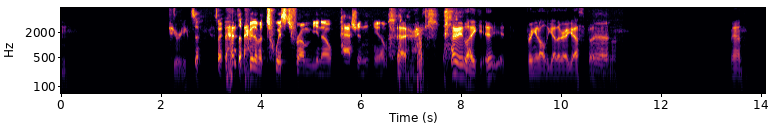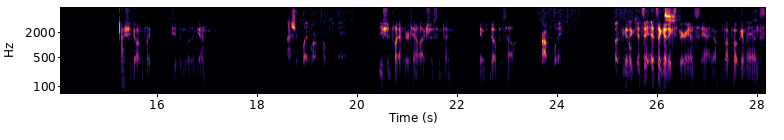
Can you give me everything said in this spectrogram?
Hmm. Cheery. It's a it's a bit of a twist from you know passion. You know, Uh, right. I mean, like, it, it- bring it all together, I guess. But I don't know. Man, I should go and play To the Moon again. I should play more Pokemon. You should play Undertale actually sometime. Game's dope as hell. Probably. But It's a good. It's a, it's a good experience. Yeah, I know. But Pokemon's.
